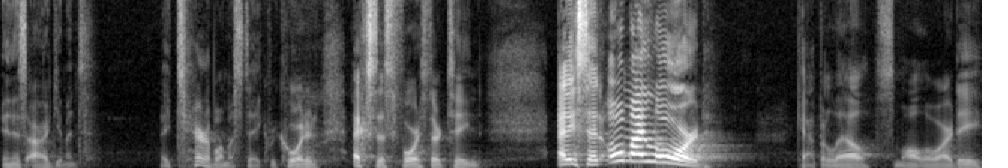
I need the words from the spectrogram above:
in his argument. A terrible mistake recorded Exodus 4:13. And he said, "Oh my Lord, capital L, small O R D.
